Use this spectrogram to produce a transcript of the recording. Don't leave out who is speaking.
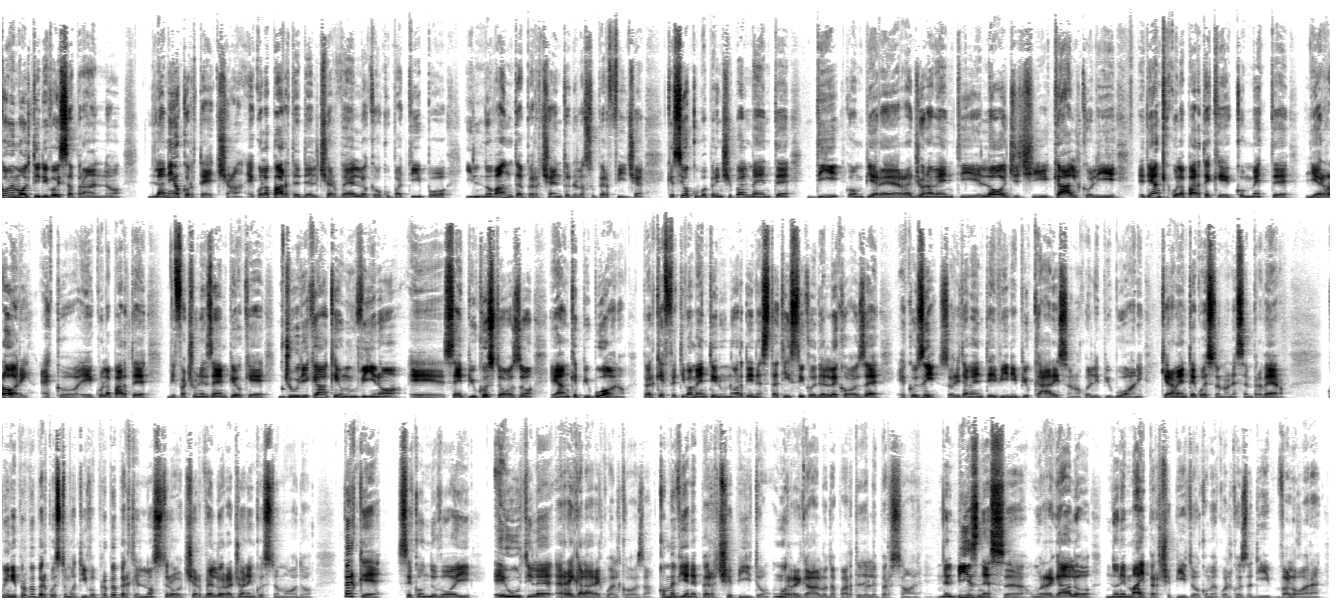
Speaker 1: Come molti di voi sapranno, la neocorteccia è quella parte del cervello che occupa tipo il 90% della superficie, che si occupa principalmente di compiere ragionamenti logici, calcoli ed è anche quella parte che commette gli errori. Ecco, e quella parte, vi faccio un esempio, che giudica che un vino, è, se è più costoso, è anche più buono, perché effettivamente in un ordine statistico delle cose è così. Solitamente i vini più cari sono quelli più buoni. Chiaramente questo non è sempre vero. Quindi proprio per questo motivo, proprio perché il nostro cervello ragiona in questo modo, perché secondo voi è utile regalare qualcosa? Come viene percepito un regalo da parte delle persone? Nel business un regalo non è mai percepito come qualcosa di valore.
